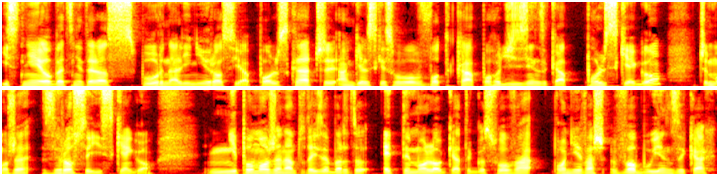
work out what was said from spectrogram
istnieje obecnie teraz spór na linii Rosja-Polska, czy angielskie słowo wodka pochodzi z języka polskiego, czy może z rosyjskiego. Nie pomoże nam tutaj za bardzo etymologia tego słowa, ponieważ w obu językach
